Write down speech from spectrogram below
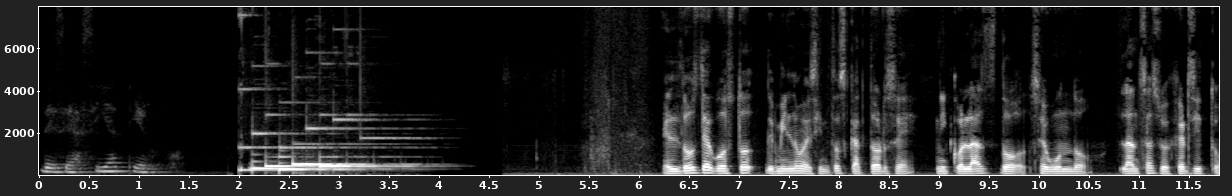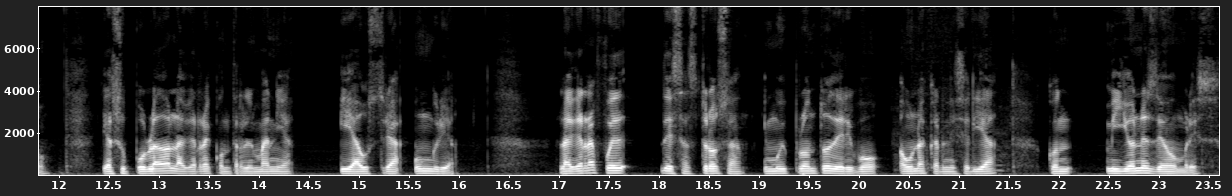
desde hacía tiempo. El 2 de agosto de 1914, Nicolás II lanza su ejército y a su poblado a la guerra contra Alemania y Austria-Hungría. La guerra fue desastrosa y muy pronto derivó a una carnicería con millones de hombres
